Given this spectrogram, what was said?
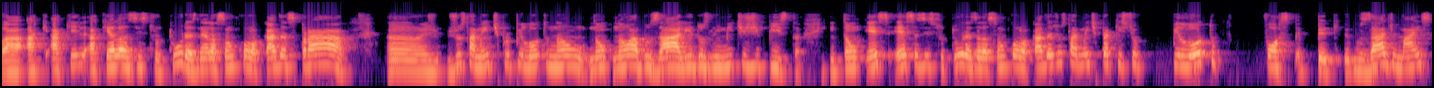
a, a, aquelas estruturas, né, elas são colocadas para uh, justamente para o piloto não, não, não abusar ali dos limites de pista. Então, esse, essas estruturas elas são colocadas justamente para que se o piloto usar demais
